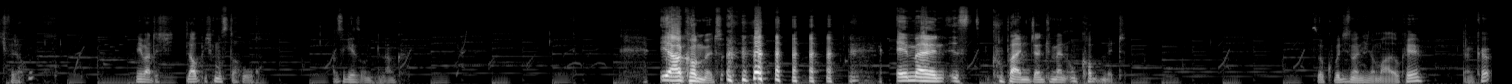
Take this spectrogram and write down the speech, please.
Ich will da hoch. Ne, warte, ich glaube, ich muss da hoch. Also gehe jetzt unten lang. Ja, komm mit. Immerhin ist Cooper ein Gentleman und kommt mit. So, guck mal, diesmal nicht normal, okay? Danke.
